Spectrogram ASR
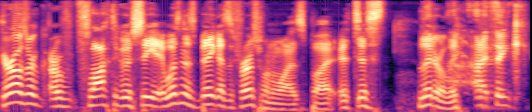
girls are, are flocked to go see it. It wasn't as big as the first one was, but it just literally. I think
